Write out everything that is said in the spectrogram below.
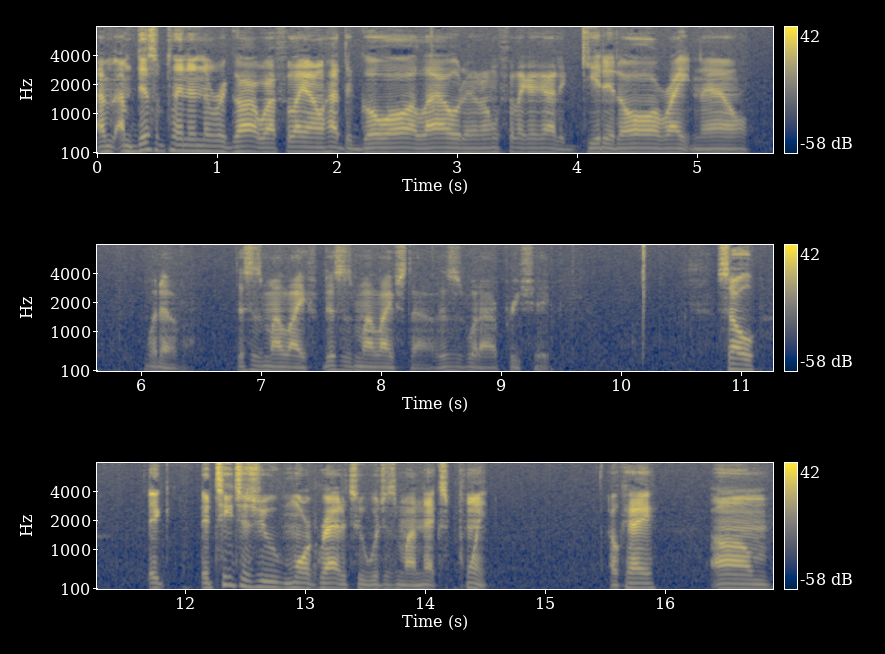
I'm, I'm disciplined in the regard where I feel like I don't have to go all out and I don't feel like I got to get it all right now. Whatever. This is my life. This is my lifestyle. This is what I appreciate. So, it it teaches you more gratitude, which is my next point. Okay? Um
